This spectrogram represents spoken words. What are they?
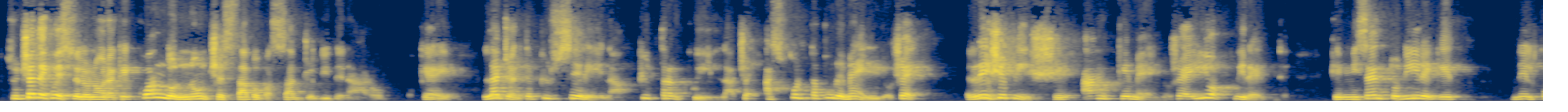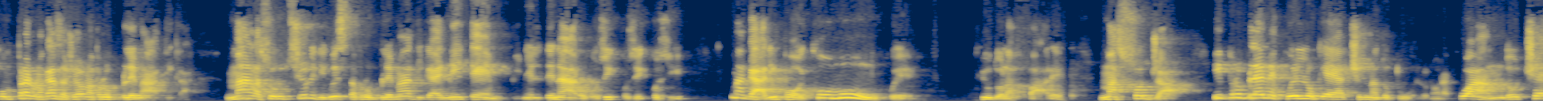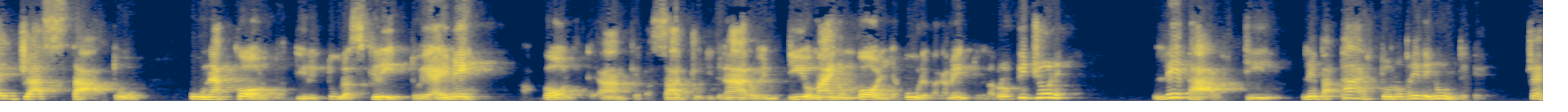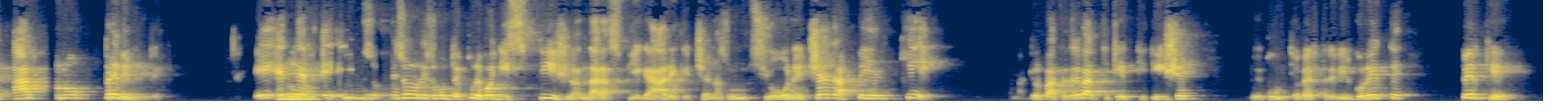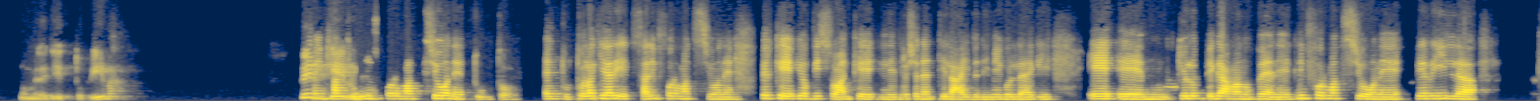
Succede questo, Eleonora, che quando non c'è stato passaggio di denaro, ok? La gente è più serena, più tranquilla, cioè ascolta pure meglio, cioè recepisce anche meglio. Cioè io acquirente che mi sento dire che nel comprare una casa c'è una problematica, ma la soluzione di questa problematica è nei tempi, nel denaro, così, così, così, magari poi comunque chiudo l'affare, ma so già. Il problema è quello che hai accennato tu, Eleonora, quando c'è già stato un accordo addirittura scritto e ahimè a volte anche passaggio di denaro e Dio mai non voglia pure pagamento della provvigione, le parti le pa- partono prevenute, cioè partono prevenute. E, ed è, e mi sono reso conto che è pure poi difficile andare a spiegare che c'è una soluzione, eccetera, perché la maggior parte delle parti che ti dice, due punti aperte le virgolette, perché non me l'hai detto prima? Perché infatti non... l'informazione è tutto, è tutto, la chiarezza, l'informazione, perché io ho visto anche le precedenti live dei miei colleghi e, ehm, che lo spiegavano bene, l'informazione per il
